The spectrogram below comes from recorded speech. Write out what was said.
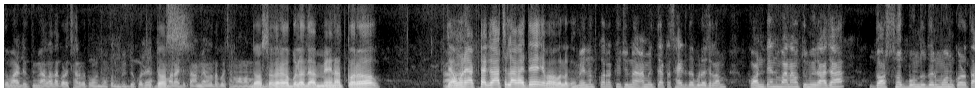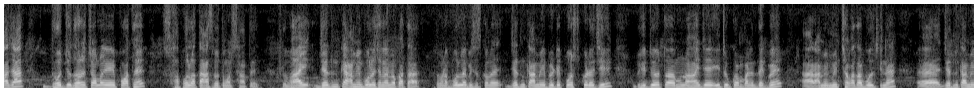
তোমার আইডি তুমি আলাদা করে ছাড়বে তোমার মতন ভিডিও করে তো আমার আইডিতে আমি আলাদা করে ছাড়বো আমার দর্শকরা বলে দাও মেহনত করো। যেমন একটা গাছ লাগাইতে এভাবে বলো মেহনত করার কিছু না আমি তো একটা সাইডে বলেছিলাম কন্টেন্ট বানাও তুমি রাজা দর্শক বন্ধুদের মন করো তাজা ধৈর্য ধরে চলো এই পথে সফলতা আসবে তোমার সাথে। তো ভাই যেদিনকে আমি বলেছিলাম কথা তোমরা বললে বিশেষ করে যেদিনকে আমি ভিডিও পোস্ট করেছি ভিডিওটা মনে হয় যে ইউটিউব কোম্পানি দেখবে আর আমি মিথ্যা কথা বলছি না যেদিনকে আমি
